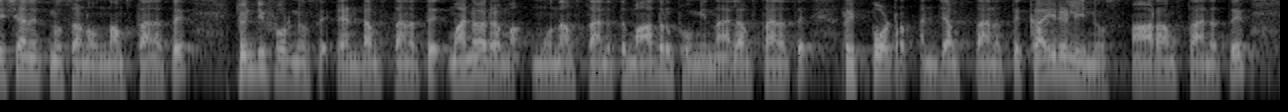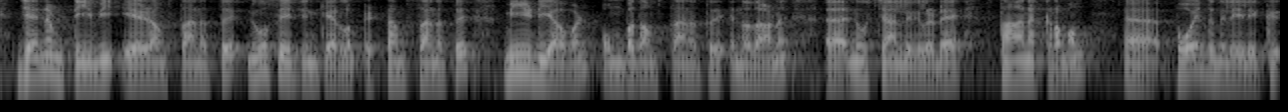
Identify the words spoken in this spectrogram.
ഏഷ്യാനെറ്റ് ന്യൂസാണ് ഒന്നാം സ്ഥാനത്ത്. ട്വന്റി ഫോർ ന്യൂസ് രണ്ടാം സ്ഥാനത്ത്. മനോരമ മൂന്നാം സ്ഥാനത്ത്. മാതൃഭൂമി നാലാം സ്ഥാനത്ത്. റിപ്പോർട്ടർ അഞ്ചാം സ്ഥാനത്ത്. കൈരളി ന്യൂസ് ആറാം സ്ഥാനത്ത്. ജനം ടി വി ഏഴാം സ്ഥാനത്ത് ന്യൂസ് എയ്റ്റീൻ കേരളം എട്ടാം സ്ഥാനത്ത് മീഡിയ വൺ ഒമ്പതാം സ്ഥാനത്ത് എന്നതാണ് ന്യൂസ് ചാനലുകളുടെ സ്ഥാനക്രമം. പോയിന്റ് നിലയിലേക്ക്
